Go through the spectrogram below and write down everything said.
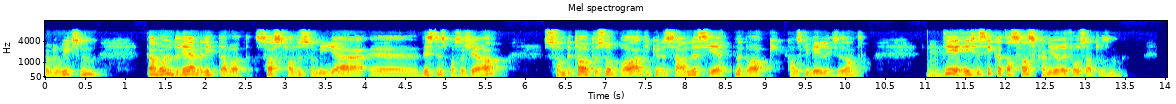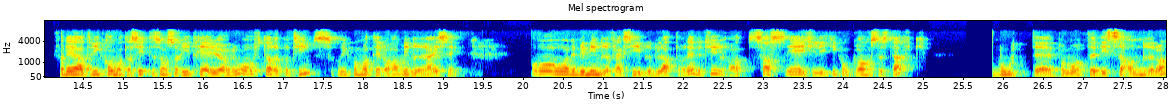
og Norwegian den var jo drevet litt av at SAS hadde så mye eh, businesspassasjerer som betalte så bra at de kunne selge setene bak ganske billig. ikke sant? Mm. Det er ikke sikkert at SAS kan gjøre i fortsettelsen. For det at vi kommer til å sitte sånn som vi tre gjør nå, oftere på Teams, og vi kommer til å ha mindre reising. Og det blir mindre fleksible billetter. og Det betyr at SAS er ikke like konkurransesterk mot eh, på en måte disse andre. da.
